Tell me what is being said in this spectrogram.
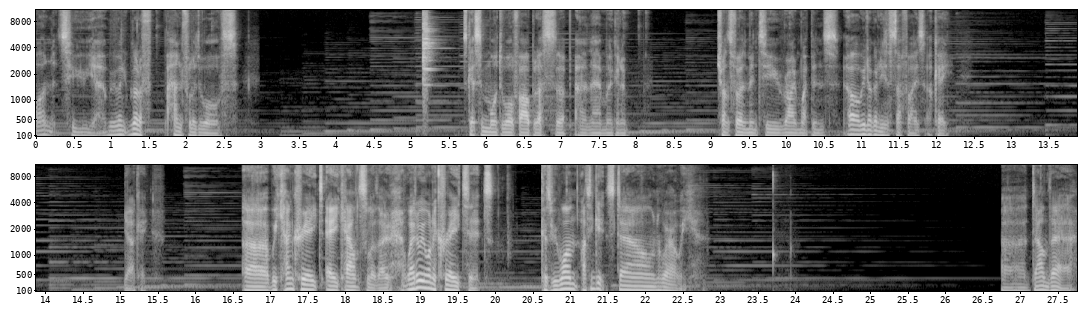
One, two, yeah. We've got a handful of dwarves. Let's get some more dwarf arbalests up, and then we're going to transfer them into rime weapons. Oh, we're not going to use sapphires. Okay. Yeah, okay. Uh, we can create a counselor, though. Where do we want to create it? Because we want... I think it's down... Where are we? Uh, down there.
